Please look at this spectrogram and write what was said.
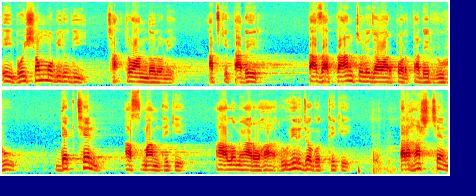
এই বৈষম্য বিরোধী ছাত্র আন্দোলনে আজকে তাদের তাজা প্রাণ চলে যাওয়ার পর তাদের রুহু দেখছেন আসমান থেকে আলমে আরোহা, রুহের জগৎ থেকে। তারা হাসছেন,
